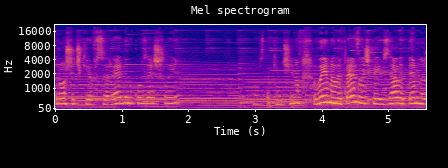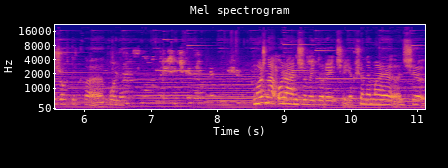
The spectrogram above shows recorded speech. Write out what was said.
Трошечки всерединку зайшли. Ось таким чином. Вимили пензличка і взяли темно-жовтий колір. Можна оранжевий, до речі. Якщо немає ще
